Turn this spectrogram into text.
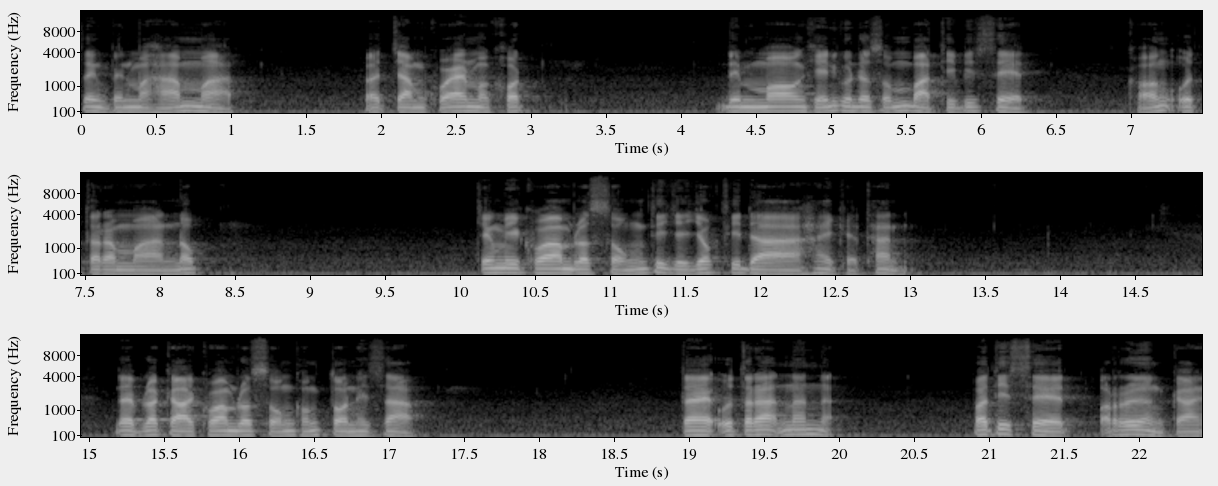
ซึ่งเป็นมหามาตประจำแคว้นมคตได้มองเห็นคุณสมบัติที่พิเศษของอุตรมานพ จึงมีความประสงค์ที่จะยกธิดาให้แก่ท่าน ได้ประกาศความประสงค์ของตนให้ทราบ แต่อุตระนั้นปฏิเสธเรื่องการ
